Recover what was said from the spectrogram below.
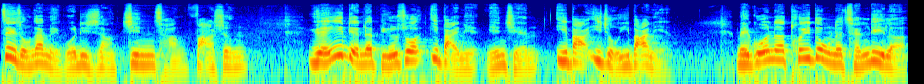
这种在美国历史上经常发生。远一点的，比如说一百年年前，一八一九一八年。美国呢推动呢成立了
